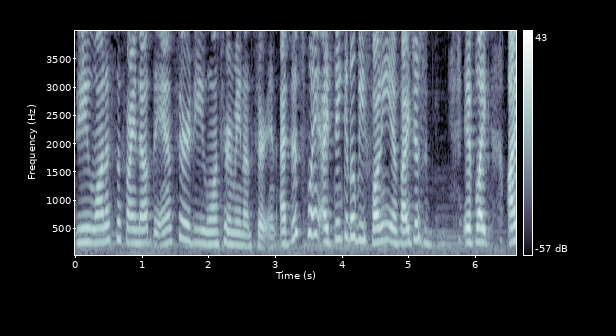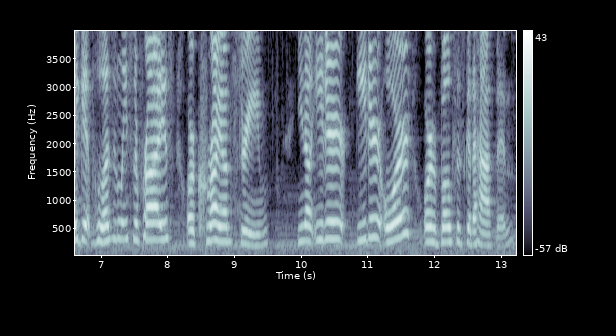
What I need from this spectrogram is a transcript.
Do you want us to find out the answer or do you want to remain uncertain? At this point, I think it'll be funny if I just... If, like, I get pleasantly surprised or cry on stream. You know, either, either or, or both is gonna happen.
